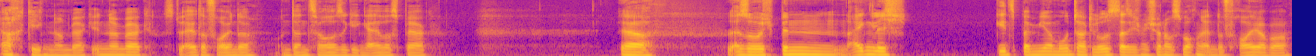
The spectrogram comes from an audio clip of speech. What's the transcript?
Ach, gegen Nürnberg. In Nürnberg, das Duell der Freunde. Und dann zu Hause gegen Elversberg. Ja, also ich bin eigentlich geht es bei mir Montag los, dass ich mich schon aufs Wochenende freue, aber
